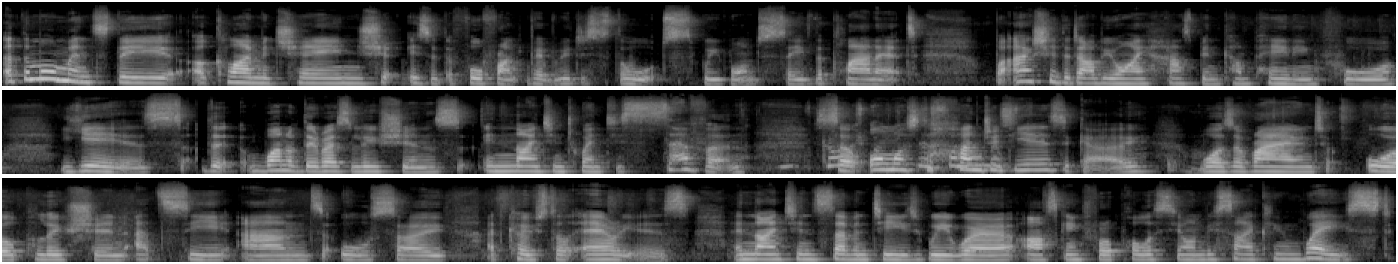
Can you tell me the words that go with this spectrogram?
At the moment, the uh, climate change is at the forefront of everybody's thoughts. We want to save the planet. But actually, the WI has been campaigning for years. The, one of the resolutions in 1927, so almost that's 100 years ago, was around oil pollution at sea and also at coastal areas. In 1970s, we were asking for a policy on recycling waste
